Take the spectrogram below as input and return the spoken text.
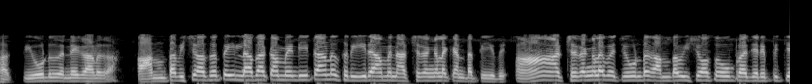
ഭക്തിയോട് തന്നെ കാണുക. അന്ധവിശ്വാസത്തെ ഇല്ലാതാക്കാൻ വേണ്ടിയിട്ടാണ് ശ്രീരാമൻ അക്ഷരങ്ങളെ കണ്ടെത്തിയത്. ആ അക്ഷരങ്ങളെ വെച്ചുകൊണ്ട് അന്ധവിശ്വാസവും പ്രചരിപ്പിച്ച്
